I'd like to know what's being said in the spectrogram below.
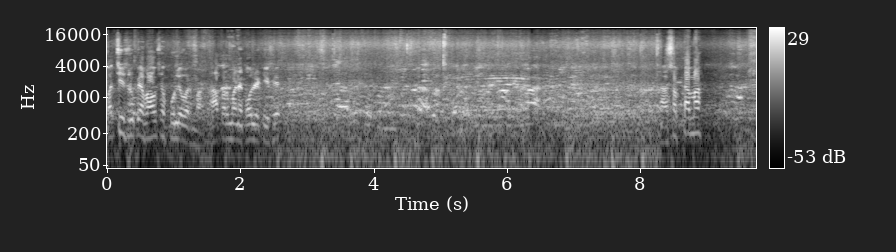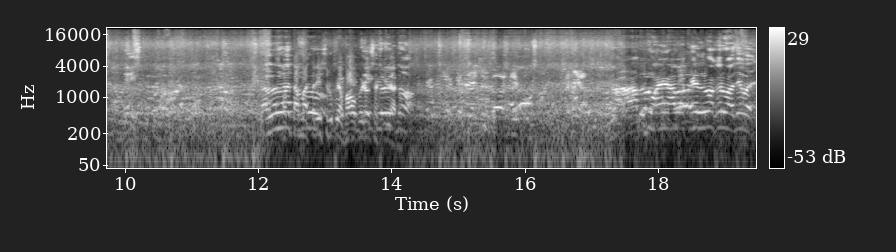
પચીસ રૂપિયા ભાવ છે ફુલેવરમાં. આ પ્રમાણે ક્વોલિટી છે. આ સપ્તાહમાં? સપ્તાહમાં ત્રીસ રૂપિયા ભાવ પડ્યો છે કિલાનો. આ બધું અહીંયા આવા ખેલ ન કરવા દેવાય.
